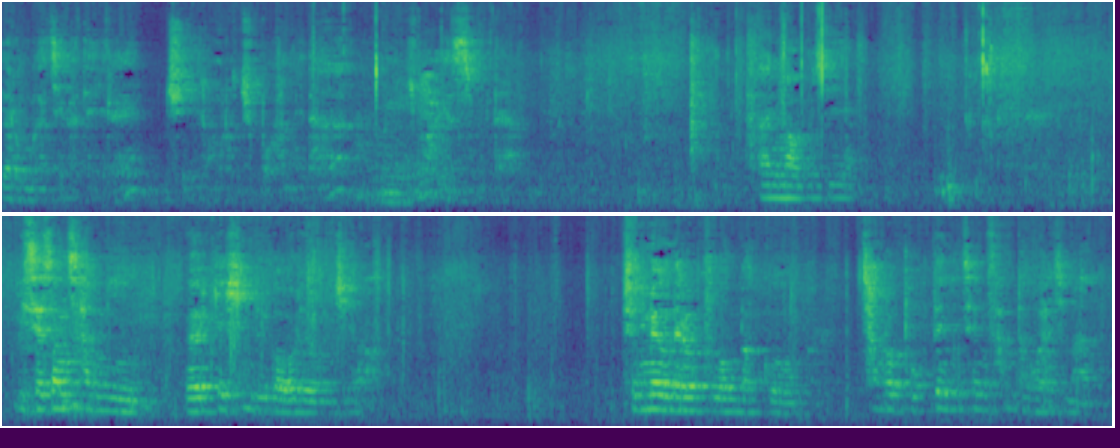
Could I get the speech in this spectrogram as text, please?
여러분과 제가 되기를 주의 이름으로 축복합니다. 기도하겠습니다. 하나님 아버지 이 세상 삶이 왜 이렇게 힘들고 어려운지요. 주님의 은혜로 구원받고 참으로 복된 인생 산다고 하지만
